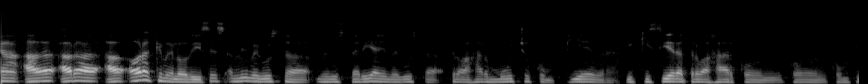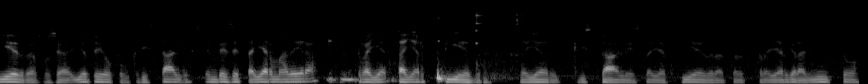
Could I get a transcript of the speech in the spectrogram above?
ahora, ahora, ahora que me lo dices, a mí me gusta, me gustaría y me gusta trabajar mucho con piedra y quisiera trabajar con, con, con piedras, o sea, yo te digo con cristales, en vez de tallar madera, tallar piedra, tallar cristales, tallar piedra, tallar granito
